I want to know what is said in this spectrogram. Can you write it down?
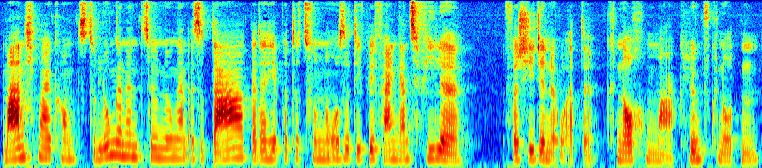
Manchmal kommt es zu Lungenentzündungen. Also da bei der Hepatozoonose, die befallen ganz viele verschiedene Orte. Knochenmark, Lymphknoten,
